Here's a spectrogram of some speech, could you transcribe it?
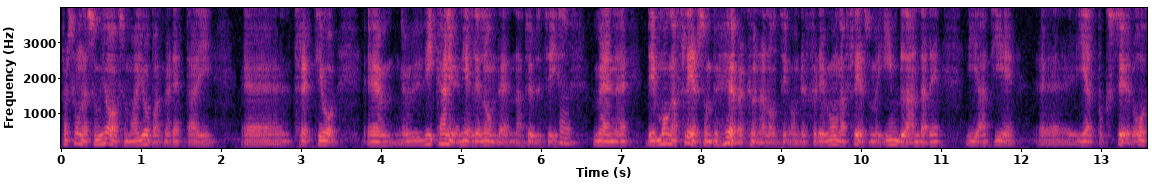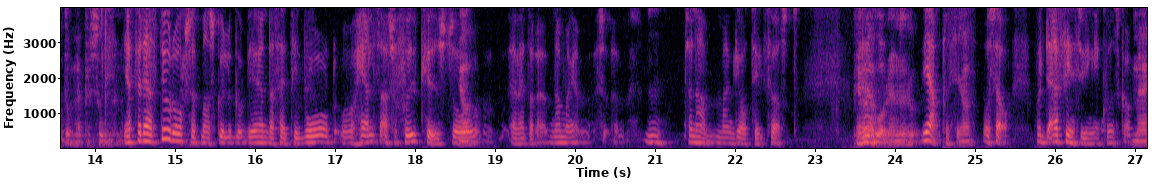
personer som jag som har jobbat med detta i eh, 30 år, eh, vi kan ju en hel del om det naturligtvis. Mm. Men eh, det är många fler som behöver kunna någonting om det för det är många fler som är inblandade i att ge eh, hjälp och stöd åt de här personerna. Ja för där stod det också att man skulle vända sig till vård och hälsa, alltså sjukhus och Ja. jag vet inte, när man, mm, sådana man går till först. Primärvården? Eller? Ja precis, Ja. och så. Och där finns ju ingen kunskap. Nej,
